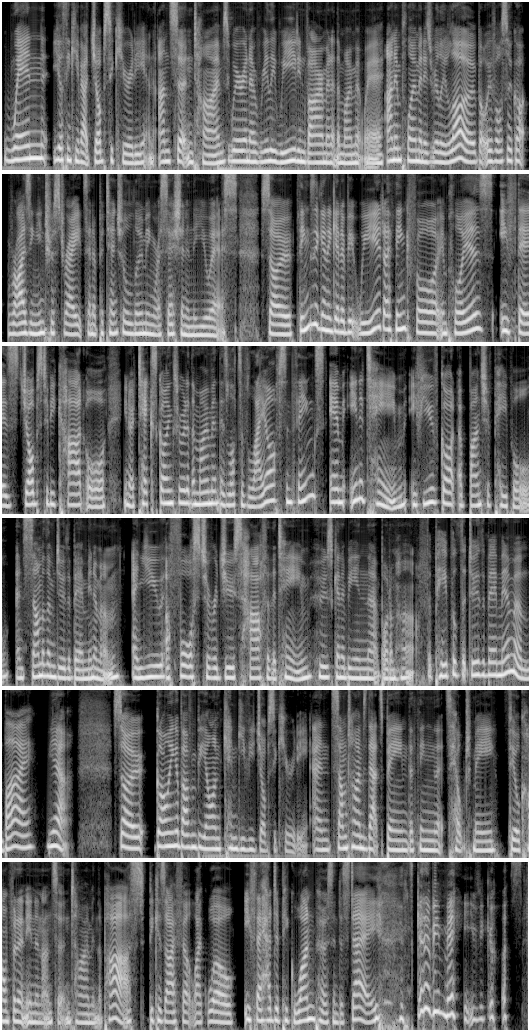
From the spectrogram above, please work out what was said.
when you're thinking about job security and uncertain times, we're in a really weird environment at the moment where unemployment is really low, but we've also got rising interest rates and a potential looming recession in the US. So things are going to get a bit weird, I think, for employers. If there's jobs to be cut or, you know, tech's going through it at the moment, there's lots of layoffs and things. And in a team, if you've got a bunch of people and some of them do the bare minimum and you are forced to reduce half of the team, who's going to be in that bottom half? Enough. The people that do the bare minimum. Bye. Yeah. So going above and beyond can give you job security. And sometimes that's been the thing that's helped me feel confident in an uncertain time in the past because I felt like, well, if they had to pick one person to stay, it's going to be me because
